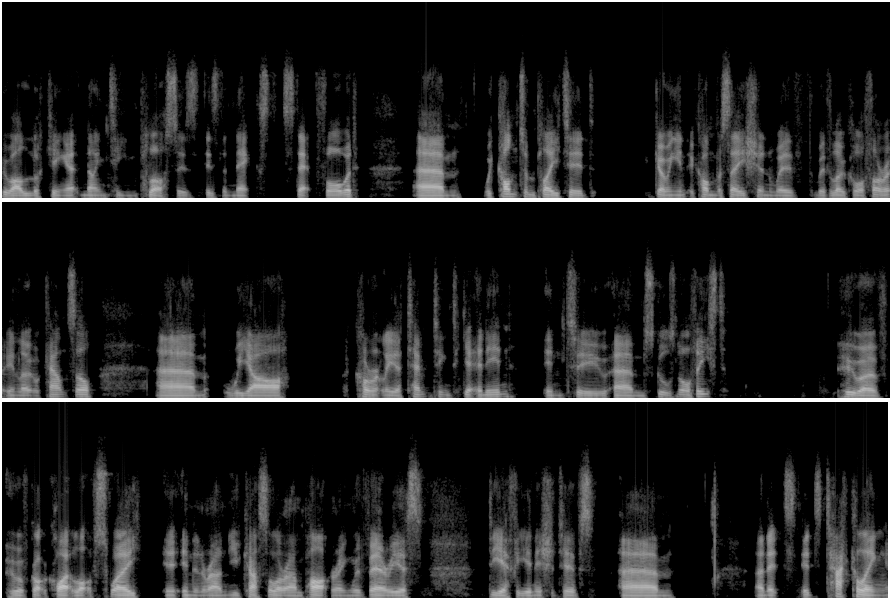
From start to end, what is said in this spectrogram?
who are looking at 19 plus is is the next step forward. Um, we contemplated going into conversation with with local authority and local council. Um, we are currently attempting to get an in into um, schools northeast, who have who have got quite a lot of sway in, in and around Newcastle around partnering with various DFE initiatives. Um, and it's it's tackling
